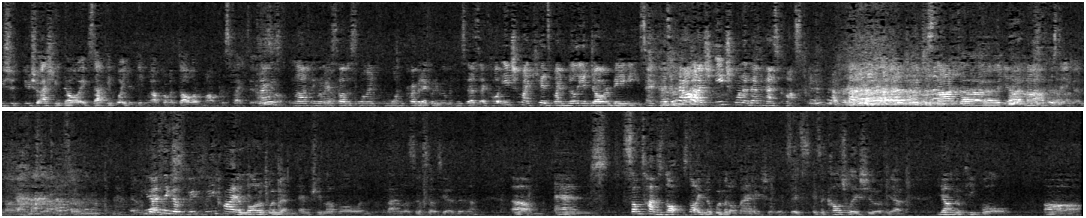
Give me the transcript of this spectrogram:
you should you should actually know exactly what you're giving up from a dollar amount perspective. I was laughing when I saw this line from one private equity woman who says, "I call each of my kids my million dollar babies because of how much each one of them has cost me." Which is not uh, yeah not understatement. Not understatement. So. Yeah, I think we, we hire a lot of women, entry level and analyst and associate at Lunar. Um, and sometimes it's not, it's not even a women or man issue. It's, it's, it's a cultural issue of, you know, younger people are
